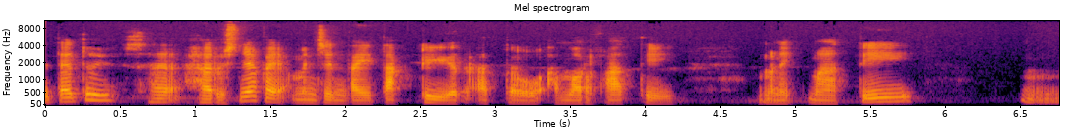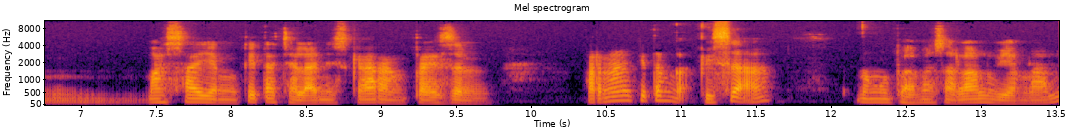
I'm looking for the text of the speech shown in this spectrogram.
kita itu harusnya kayak mencintai takdir atau amor fati menikmati Hmm, masa yang kita jalani sekarang, present. Karena kita nggak bisa mengubah masa lalu. Yang lalu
